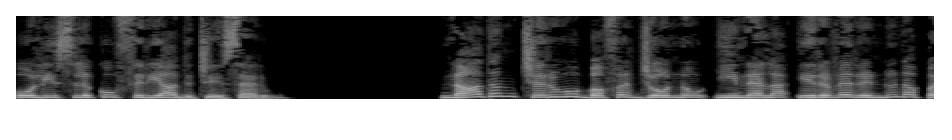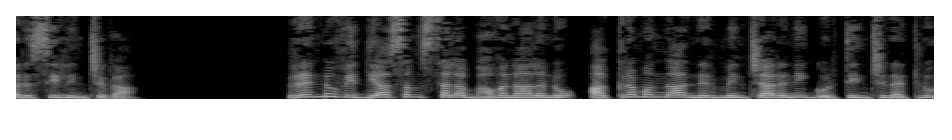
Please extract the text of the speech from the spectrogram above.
పోలీసులకు ఫిర్యాదు చేశారు. నాదం చెరువు బఫర్ జోన్ను ఈ నెల ఇరవై రెండున పరిశీలించగా రెండు విద్యాసంస్థల భవనాలను అక్రమంగా నిర్మించారని గుర్తించినట్లు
